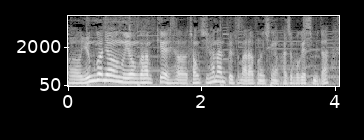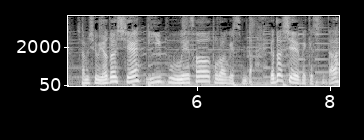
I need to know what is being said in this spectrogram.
어, 윤건영 의원과 함께 어, 정치 현안들 좀 알아보는 시간 가져보겠습니다. 잠시 후 8시에 2부에서 돌아오겠습니다. 8시에 뵙겠습니다.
